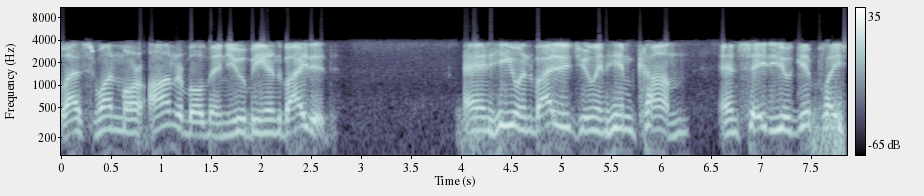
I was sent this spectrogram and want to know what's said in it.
lest one more honorable than you be invited. And he who invited you and him come and say to you, Give place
